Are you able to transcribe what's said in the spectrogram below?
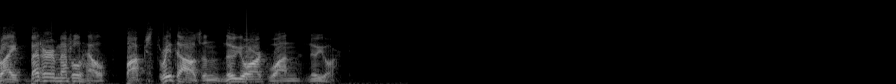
Write Better Mental Health, Box 3000, New York 1, New York.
